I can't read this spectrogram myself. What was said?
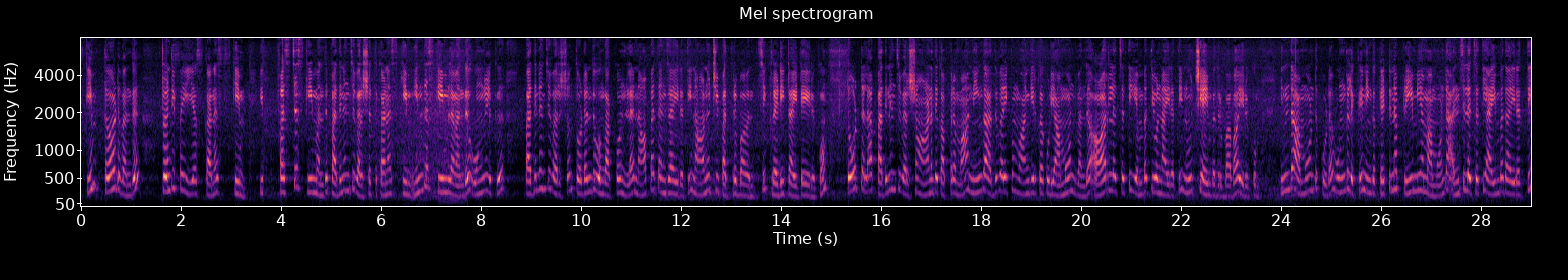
ஸ்கீம் தேர்டு வந்து டுவெண்ட்டி ஃபைவ் இயர்ஸ்க்கான ஸ்கீம் ஃபஸ்ட்டு ஸ்கீம் வந்து பதினஞ்சு வருஷத்துக்கான ஸ்கீம் இந்த ஸ்கீமில் வந்து உங்களுக்கு பதினஞ்சு வருஷம் தொடர்ந்து உங்கள் அக்கௌண்ட்டில் நாற்பத்தஞ்சாயிரத்தி நானூற்றி பத்து ரூபாய் வந்துச்சு கிரெடிட் ஆகிட்டே இருக்கும். டோட்டலாக பதினஞ்சு வருஷம் ஆனதுக்கு அப்புறமா நீங்கள் அது வரைக்கும் வாங்கியிருக்கக்கூடிய அமௌண்ட் வந்து ஆறு லட்சத்தி எண்பத்தி ஒன்றாயிரத்தி நூற்றி ஐம்பது ரூபாவாக இருக்கும். இந்த அமௌண்ட்டு கூட உங்களுக்கு நீங்கள் கெட்டின ப்ரீமியம் அமௌண்ட் அஞ்சு லட்சத்தி ஐம்பதாயிரத்தி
